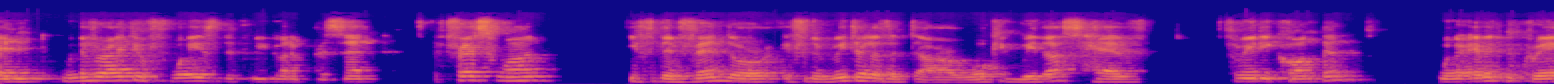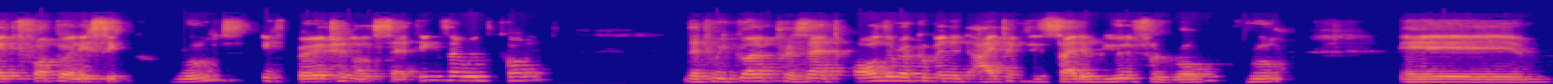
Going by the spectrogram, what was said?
And we have a variety of ways that we're going to present. The first one, if the vendor, if the retailers that are working with us have 3D content, we're able to create photorealistic rooms, inspirational settings, I would call it, that we're going to present all the recommended items inside a beautiful room. room. Um,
